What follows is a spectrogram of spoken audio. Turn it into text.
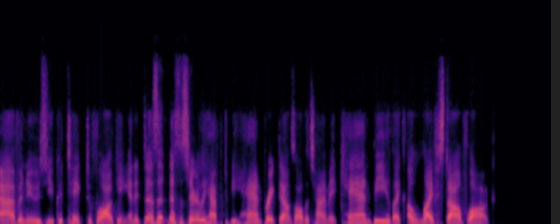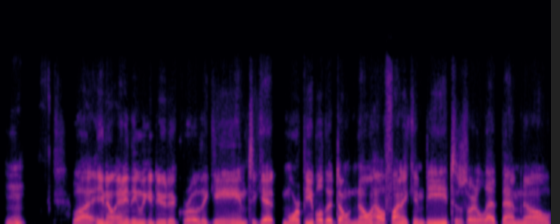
avenues you could take to vlogging. And it doesn't necessarily have to be hand breakdowns all the time. It can be like a lifestyle vlog. Mm. Well, you know, anything we can do to grow the game, to get more people that don't know how fun it can be, to sort of let them know.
